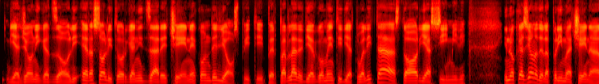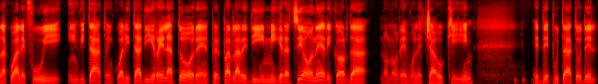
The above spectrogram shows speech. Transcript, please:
Biagioni Gazzoli, era solito organizzare cene con degli ospiti per parlare di argomenti di attualità storia simili. In occasione della prima cena alla quale fui invitato in qualità di relatore per parlare di immigrazione, ricorda l'onorevole Ciao Chi, deputato del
